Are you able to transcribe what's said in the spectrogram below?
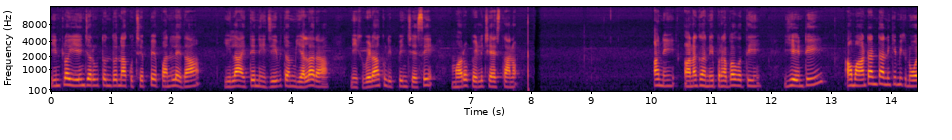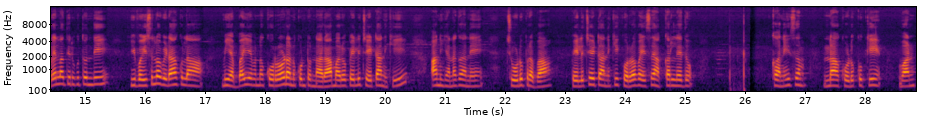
ఇంట్లో ఏం జరుగుతుందో నాకు చెప్పే పని లేదా? ఇలా అయితే నీ జీవితం ఎలారా? నీకు విడాకులు ఇప్పించేసి మరో పెళ్ళి చేస్తాను అని అనగానే ప్రభావతి ఏంటి? ఆ మాట అంటానికి మీకు నోరెలా తిరుగుతుంది? ఈ వయసులో విడాకులా? మీ అబ్బాయి ఏమన్నా కుర్రోడు అనుకుంటున్నారా? మరో పెళ్ళి చేయటానికి? అని అనగానే చూడు ప్రభా పెళ్ళి చేయటానికి కుర్ర వయసే అక్కర్లేదు. కనీసం నా కొడుకుకి వంట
